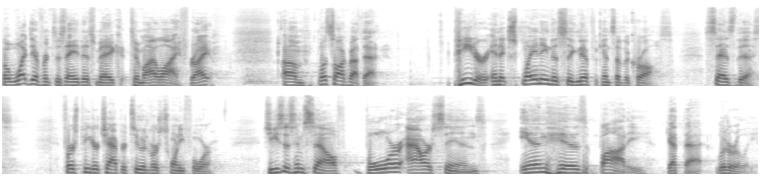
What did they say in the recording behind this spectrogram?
But what difference does any of this make to my life, right? Um, let's talk about that. Peter, in explaining the significance of the cross, says this. 1 Peter chapter 2 and verse 24. Jesus himself bore our sins in his body. Get that, literally.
